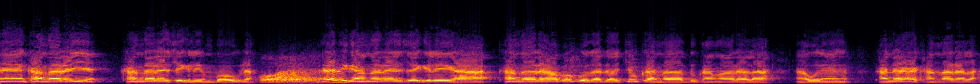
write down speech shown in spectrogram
အဲခန္ဓာရဲ့ခန္ဓာရဲ့စိတ်ကလေးမပေါ်ဘူးလားအဲ့ဒီခန္ဓာရဲ့စိတ်ကလေးကခန္ဓာရာပုဂ္ဂိုလ်သတ္တဝါကျုပ်ခန္ဓာဒုက္ခန္ဓာရလားအဝင်ခန္ဓာကခန္ဓာရလား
